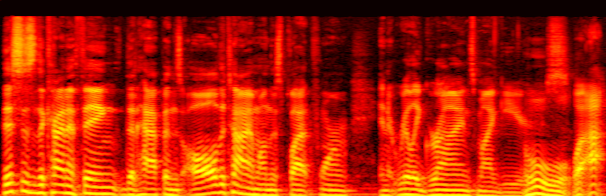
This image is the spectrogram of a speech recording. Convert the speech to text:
This is the kind of thing that happens all the time on this platform, and it really grinds my gears. Ooh, well, I,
